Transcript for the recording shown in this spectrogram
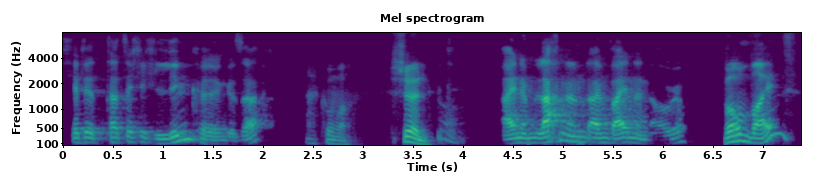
Ich hätte jetzt tatsächlich Lincoln gesagt. Ach, guck mal. Schön. Einem lachenden und einem weinenden Auge. Warum weint?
